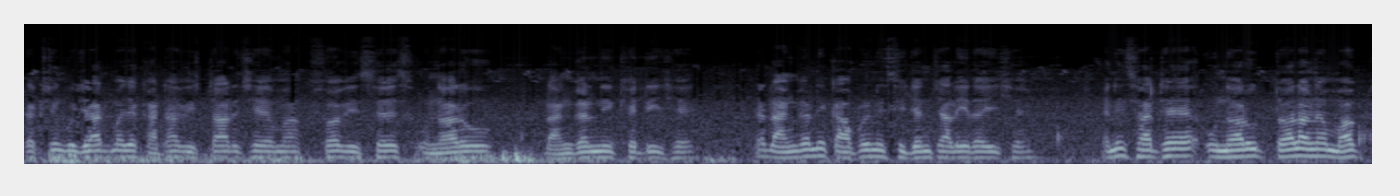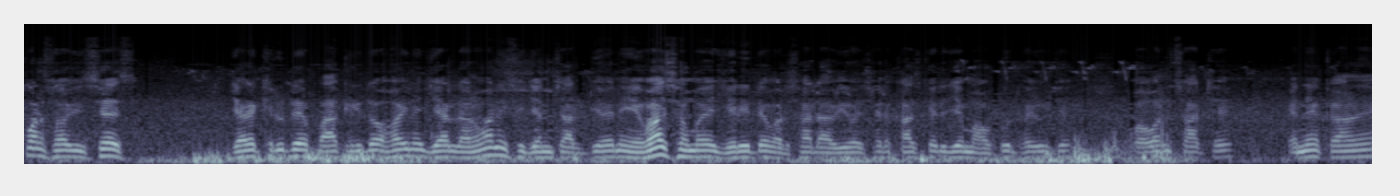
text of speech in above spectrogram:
દક્ષિણ ગુજરાતમાં જે કાંઠા વિસ્તાર છે, એમાં સવિશેષ ઉનાળુ, ડાંગરની ખેતી છે. એ ડાંગરની કાપણીની સિઝન ચાલી રહી છે. એની સાથે ઉનાળુ તલ અને મગ પણ સવિશેષ જ્યારે ખેડૂતોએ પાક લીધો હોય ને જ્યારે લણવાની સિઝન ચાલતી હોય ને એવા સમયે જે રીતે વરસાદ આવ્યો છે અને ખાસ કરીને જે માવઠું થયું છે, પવન સાથે, એને કારણે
